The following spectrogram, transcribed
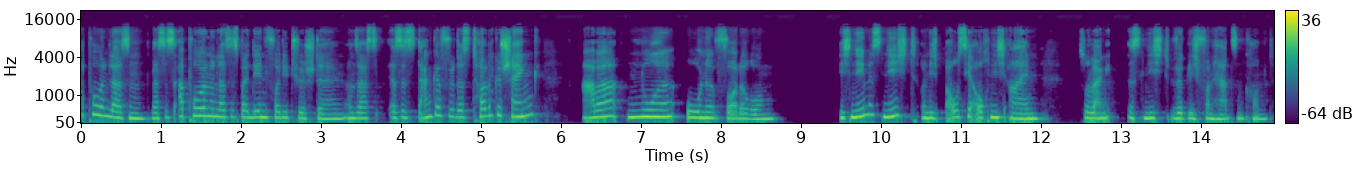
Abholen lassen. Lass es abholen und lass es bei denen vor die Tür stellen. Und sagst, es ist danke für das tolle Geschenk, aber nur ohne Forderung. Ich nehme es nicht und ich baue es hier auch nicht ein, solange es nicht wirklich von Herzen kommt.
